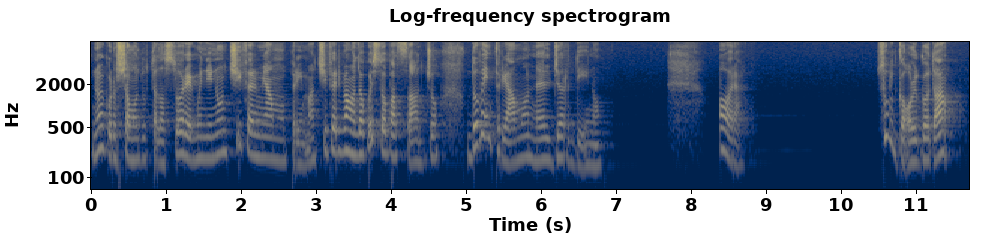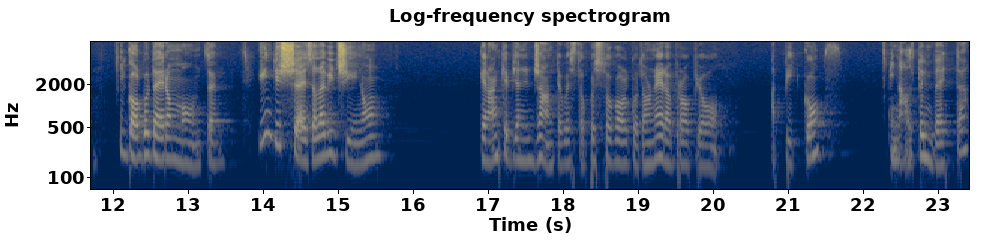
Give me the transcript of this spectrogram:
Noi conosciamo tutta la storia, quindi non ci fermiamo prima, ci fermiamo da questo passaggio dove entriamo nel giardino. Ora, sul Golgota, il Golgota era un monte. In discesa là vicino, che era anche pianeggiante questo, questo Golgota, non era proprio a picco, in alto, in vetta,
